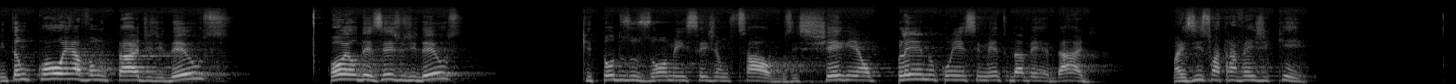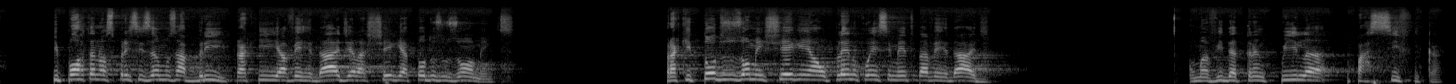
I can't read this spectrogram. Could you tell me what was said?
Então, qual é a vontade de Deus? Qual é o desejo de Deus? Que todos os homens sejam salvos e cheguem ao pleno conhecimento da verdade. Mas isso através de quê? Que porta nós precisamos abrir para que a verdade ela chegue a todos os homens? Para que todos os homens cheguem ao pleno conhecimento da verdade? Uma vida tranquila pacífica.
